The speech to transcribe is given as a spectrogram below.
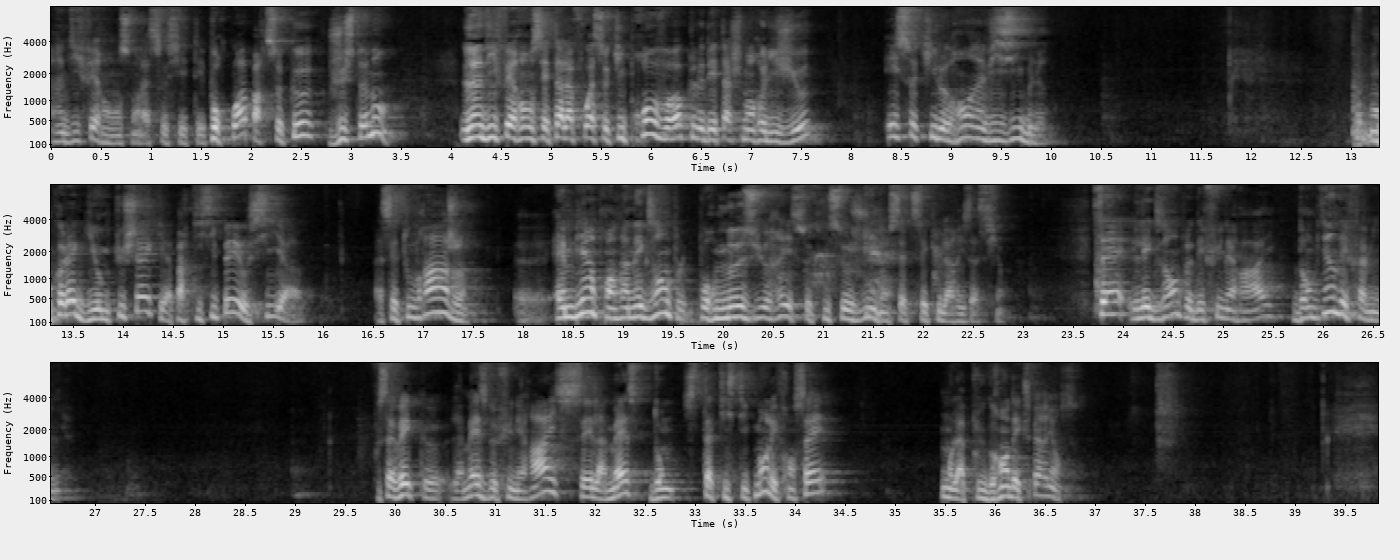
indifférence dans la société. Pourquoi? Parce que, justement, l'indifférence est à la fois ce qui provoque le détachement religieux et ce qui le rend invisible. Mon collègue Guillaume Cuchet, qui a participé aussi à, cet ouvrage, euh, aime bien prendre un exemple pour mesurer ce qui se joue dans cette sécularisation. C'est l'exemple des funérailles dans bien des familles. Vous savez que la messe de funérailles, c'est la messe dont statistiquement les Français ont la plus grande expérience.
